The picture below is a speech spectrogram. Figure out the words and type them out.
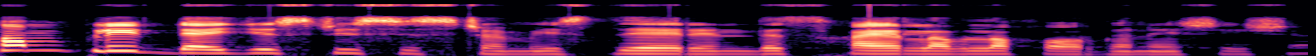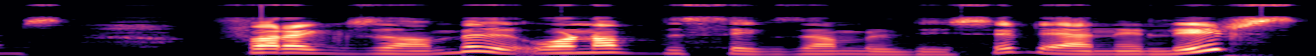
Complete digestive system is there in this higher level of organizations. For example, one of this example they said annelids.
